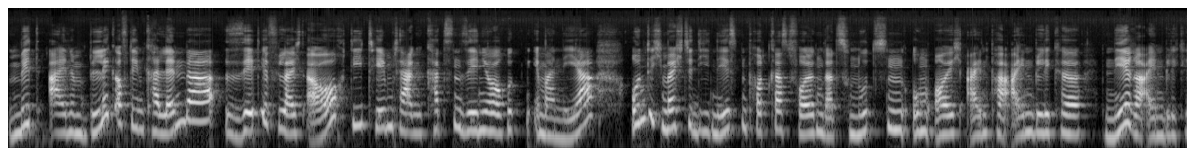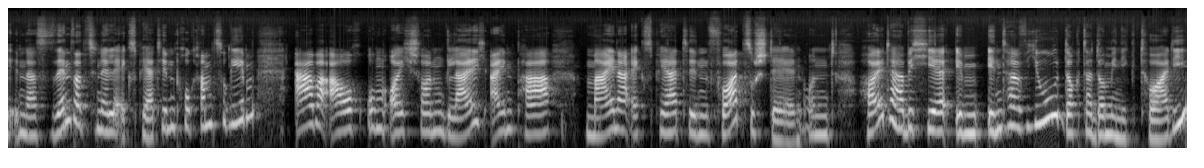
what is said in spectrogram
Mit einem Blick auf den Kalender seht ihr vielleicht auch, die Thementage Katzen Senior rücken immer näher und ich möchte die nächsten Podcast Folgen dazu nutzen, um euch ein paar Einblicke, nähere Einblicke in das sensationelle Expertinnenprogramm zu geben, aber auch um euch schon gleich ein paar meiner Expertinnen vorzustellen. Und heute habe ich hier im Interview Dr. Dominik Tordi.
